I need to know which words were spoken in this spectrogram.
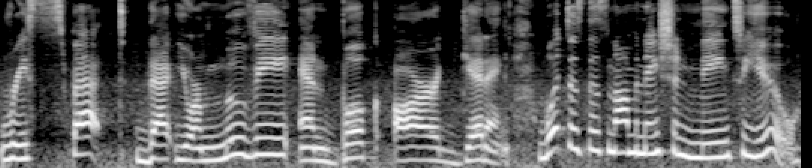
respect that your movie and book are getting. What does this nomination mean to you?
